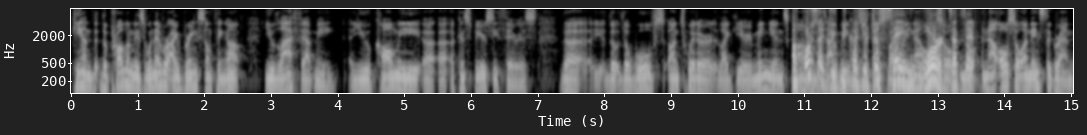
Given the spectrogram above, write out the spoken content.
Kiyan, the, the problem is whenever I bring something up, you laugh at me. You call me a, a, conspiracy theorist. The, the the wolves on Twitter, like your minions. Of course I do, because you're just the way, saying words, also- that's no, it. Now also on Instagram,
